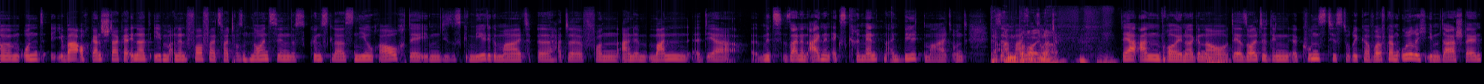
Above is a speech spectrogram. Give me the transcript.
Ähm, und war auch ganz stark erinnert eben an den Vorfall 2019 des Künstlers Neo Rauch, der eben dieses Gemälde gemalt äh, hatte von einem Mann, äh, der mit seinen eigenen Exkrementen ein Bild malt. Und der dieser Anbräuner. Mann sollte, der Anbräuner, genau, der sollte den äh, Kunsthistoriker Wolfgang Ulrich eben darstellen,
